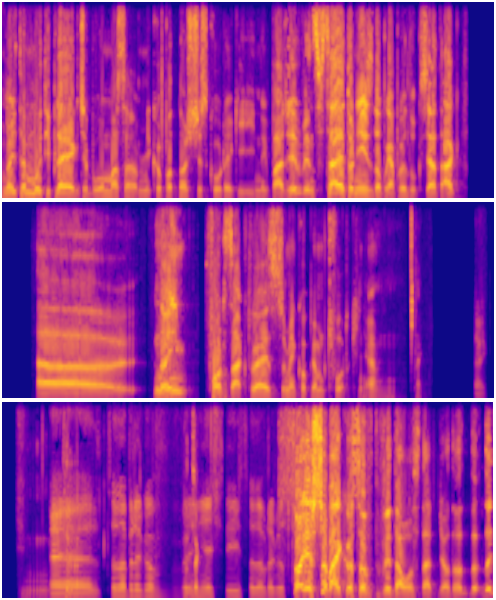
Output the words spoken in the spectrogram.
No i ten multiplayer, gdzie było masa mikropłatności, skórek i innych badziew, więc wcale to nie jest dobra produkcja, tak? Eee, no i Forza, która jest w sumie kopią czwórki, nie? Tak. Tak. Tyle. E, co dobrego tak- wynieśli, co dobrego... Co jeszcze Microsoft wydał ostatnio? No, no, no W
